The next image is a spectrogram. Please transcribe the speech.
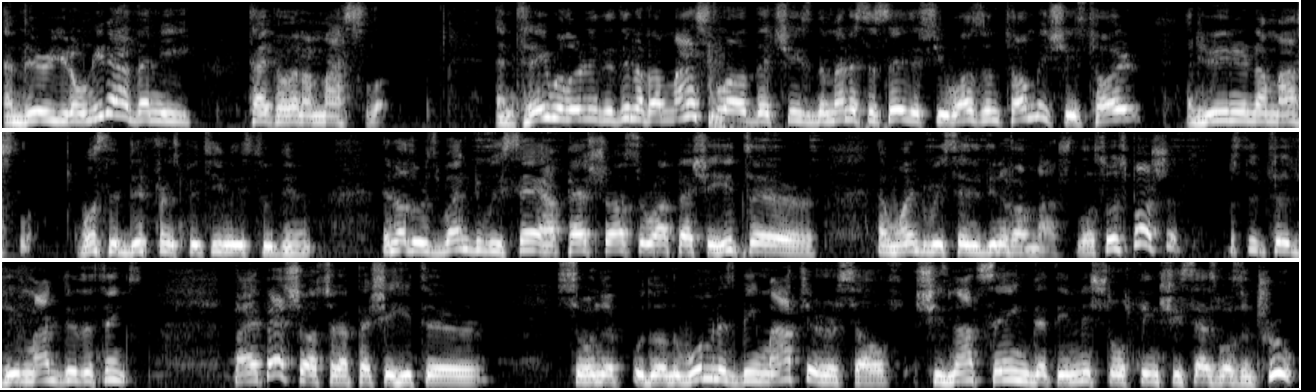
And there you don't need to have any type of an Amasla. And today we're learning the din of a masla that she's the menace to say that she wasn't Tommy, she's tired, and here you need a masla. What's the difference between these two dinim? In other words, when do we say hapesha or hapesha hitter, and when do we say the din of amasla? So it's pashat, just to, to, to magdir the things. By hapesha or hapesha hitter, so when the, when the woman is being matir herself, she's not saying that the initial thing she says wasn't true.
